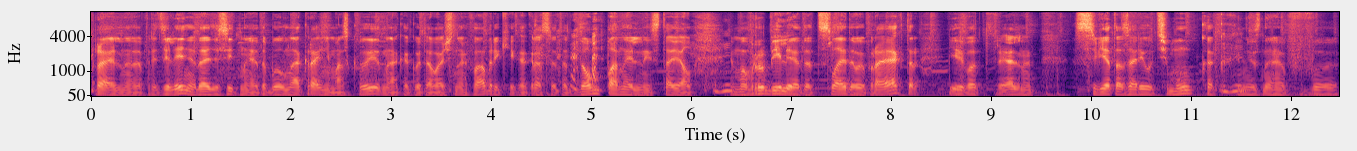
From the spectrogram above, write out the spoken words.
правильное определение, да, действительно, это было на окраине Москвы, на какой-то овощной фабрике, как раз этот дом панельный стоял, и мы врубили этот слайдовый проектор, и вот реально свет озарил тьму, как, не знаю, в,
